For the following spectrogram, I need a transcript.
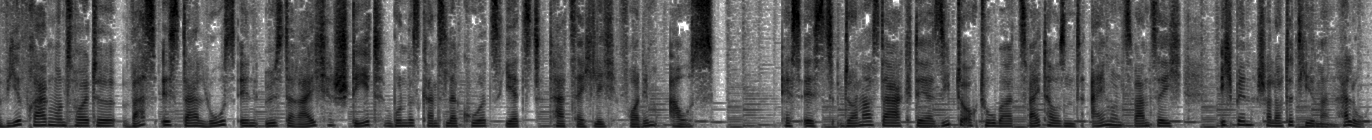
Wir fragen uns heute, was ist da los in Österreich? Steht Bundeskanzler Kurz jetzt tatsächlich vor dem Aus? Es ist Donnerstag, der 7. Oktober 2021. Ich bin Charlotte Thielmann. Hallo.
